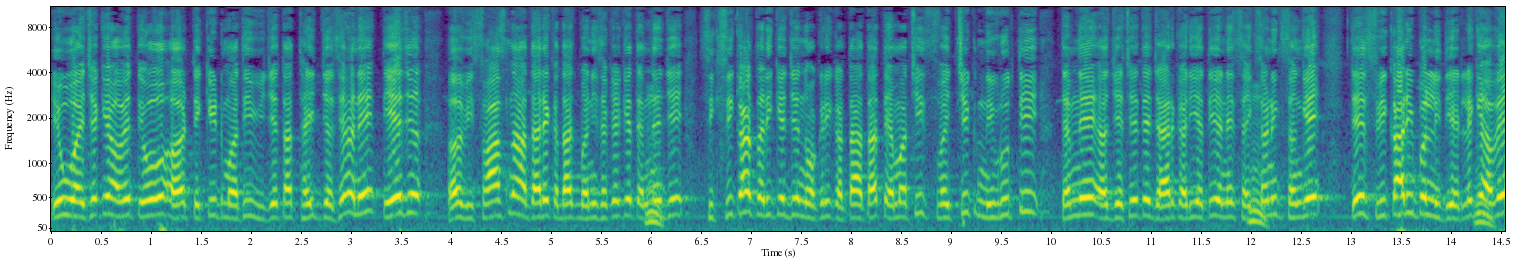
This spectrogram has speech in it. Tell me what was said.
એવું હોય છે કે હવે તેઓ ટિકિટમાંથી વિજેતા થઈ જ જશે અને તે જ વિશ્વાસના આધારે કદાચ બની શકે કે તેમને જે શિક્ષિકા તરીકે જે નોકરી કરતા હતા તેમાંથી સ્વૈચ્છિક નિવૃત્તિ તેમને જે છે તે જાહેર કરી હતી અને શૈક્ષણિક સંઘે તે સ્વીકારી પણ લીધી. એટલે કે હવે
